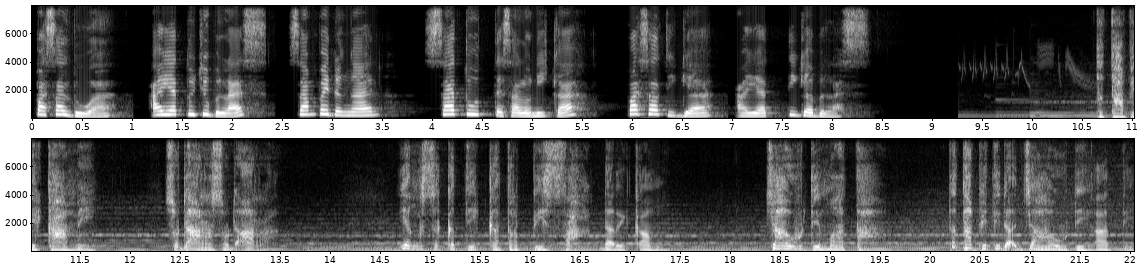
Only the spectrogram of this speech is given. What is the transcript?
pasal 2 ayat 17 sampai dengan 1 Tesalonika pasal 3 ayat 13. Tetapi kami, saudara-saudara, yang seketika terpisah dari kamu, jauh di mata, tetapi tidak jauh di hati.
